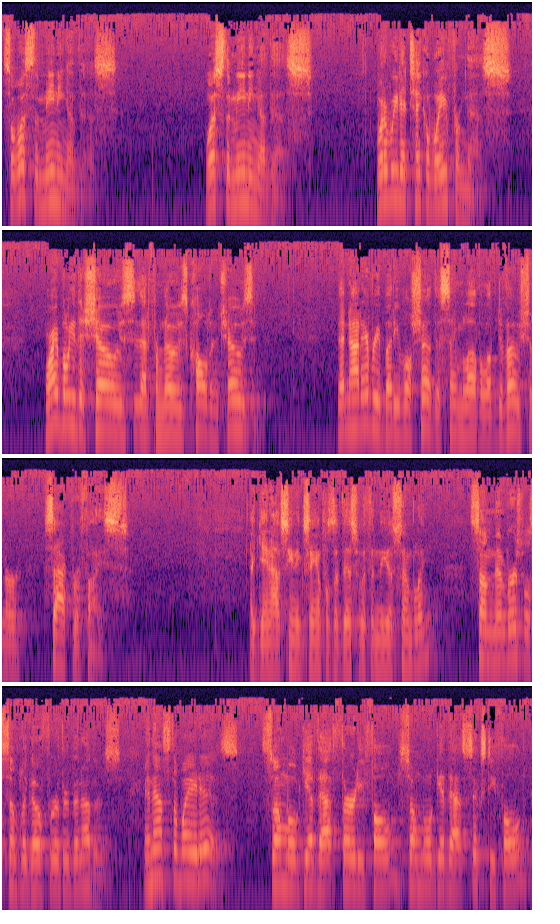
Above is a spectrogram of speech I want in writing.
So, what's the meaning of this? What's the meaning of this? What are we to take away from this? Well, I believe that shows that from those called and chosen, that not everybody will show the same level of devotion or sacrifice. Again, I've seen examples of this within the assembly. Some members will simply go further than others. And that's the way it is. Some will give that 30 fold, some will give that 60 fold,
